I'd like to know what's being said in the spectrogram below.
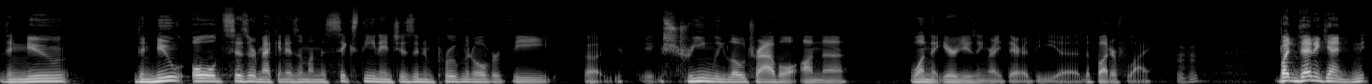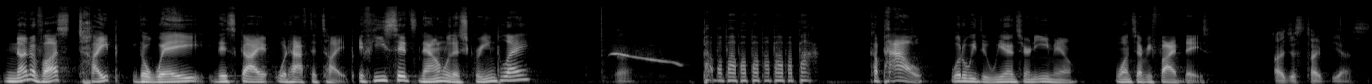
the new the new old scissor mechanism on the 16 inch is an improvement over the uh, extremely low travel on the one that you're using right there, the uh, the butterfly. But then again, none of us type the way this guy would have to type. If he sits down with a screenplay, Yeah. pa pa pa pa pa pa pa pa pa, kapow. What do we do? We answer an email once every five days. I just type yes.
